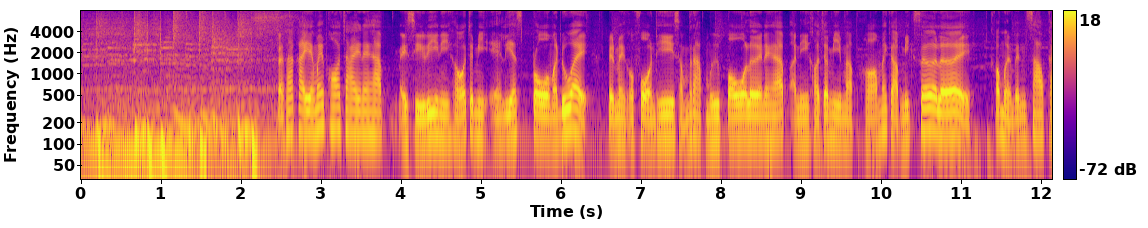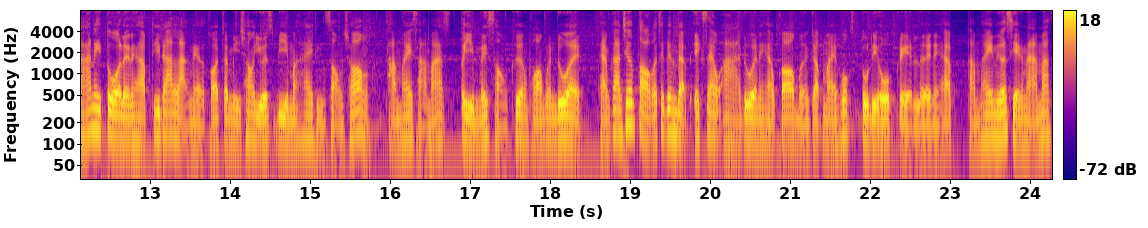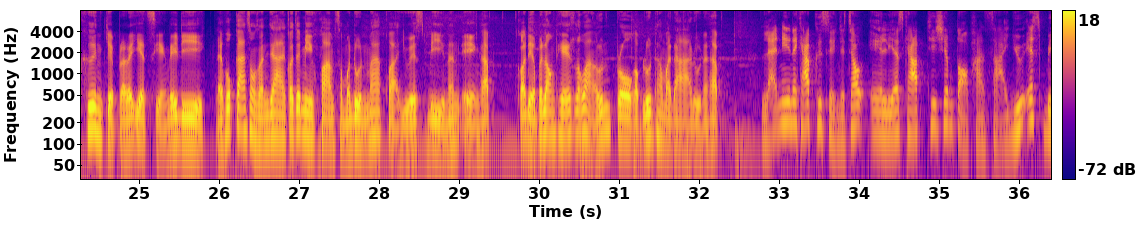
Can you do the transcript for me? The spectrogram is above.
แต่ถ้าใครยังไม่พอใจนะครับในซีรีส์นี้เขาก็จะมี Alias Pro มาด้วย เป็นไมโครโฟนที่สำหรับมือโปรเลยนะครับ อันนี้เขาจะมีมาพร้อมให้กับมิกเซอร์เลย ก็เหมือนเป็นซาวการ์ดในตัวเลยนะครับ ที่ด้านหลังเนี่ยก็จะมีช่อง USB มาให้ถึง 2 ช่องทำให้สามารถสตรีมได้ 2 เครื่องพร้อมกันด้วย แถมการเชื่อมต่อก็จะเป็นแบบ XLR ด้วยนะครับ ก็เหมือนกับไมค์พวกสตูดิโอเกรดเลยนะครับทำให้เนื้อเสียงหนามากขึ้นเก็บรายละเอียดเสียงได้ดี และพวกการส่งสัญญาณก็จะมีความสมดุลมากกว่า USB นั่นเองครับก็เดี๋ยวไปลองเทสระหว่างรุ่นโปรกับรุ่นธรรมดาดูนะครับและนี่นะครับคือเสียงจากเจ้า Alias ครับที่เชื่อมต่อผ่านสาย USB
